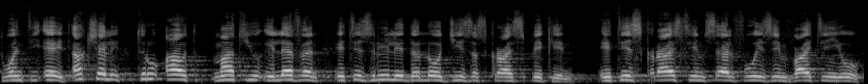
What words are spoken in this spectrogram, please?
28. Actually, throughout Matthew 11, it is really the Lord Jesus Christ speaking. It is Christ Himself who is inviting you.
